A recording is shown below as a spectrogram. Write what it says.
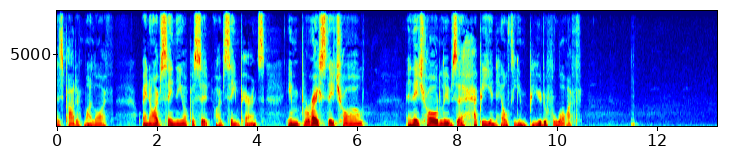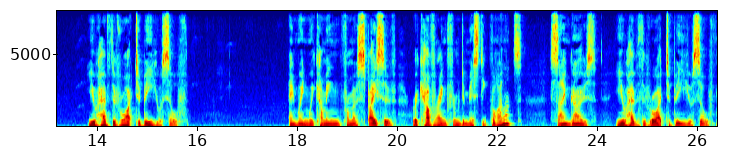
as part of my life. And I've seen the opposite. I've seen parents embrace their child, and their child lives a happy and healthy and beautiful life. You have the right to be yourself. And when we're coming from a space of recovering from domestic violence, same goes. You have the right to be yourself.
